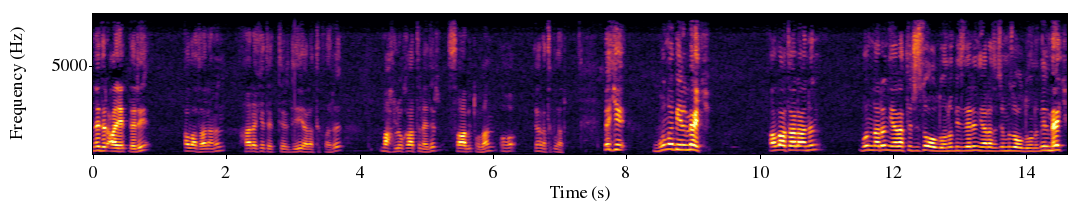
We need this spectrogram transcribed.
Nedir ayetleri? allah Teala'nın hareket ettirdiği yaratıkları. Mahlukatı nedir? Sabit olan o yaratıklar. Peki bunu bilmek, allah Teala'nın bunların yaratıcısı olduğunu, bizlerin yaratıcımız olduğunu bilmek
